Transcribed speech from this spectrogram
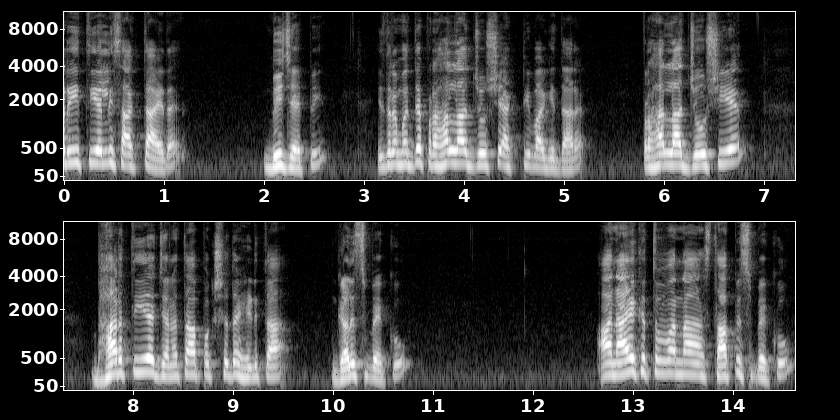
ರೀತಿಯಲ್ಲಿ ಸಾಗ್ತಾ ಇದೆ ಬಿ ಜೆ ಪಿ ಇದರ ಮಧ್ಯೆ ಪ್ರಹ್ಲಾದ್ ಜೋಶಿ ಆಕ್ಟಿವ್ ಆಗಿದ್ದಾರೆ. ಪ್ರಹ್ಲಾದ್ ಜೋಶಿಯೇ ಭಾರತೀಯ ಜನತಾ ಪಕ್ಷದ ಹಿಡಿತ ಗಳಿಸಬೇಕು. ಆ ನಾಯಕತ್ವವನ್ನು ಸ್ಥಾಪಿಸಬೇಕು.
